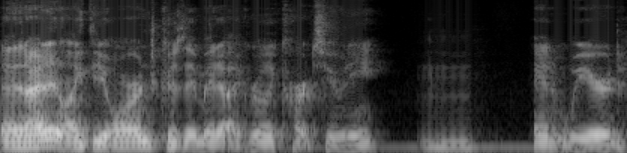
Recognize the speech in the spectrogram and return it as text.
and I didn't like the orange because they made it like really cartoony. hmm and weird.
